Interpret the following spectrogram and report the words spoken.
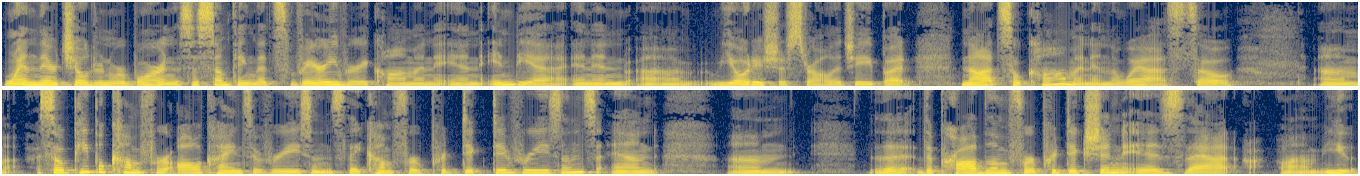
when their children were born. This is something that's very, very common in India and in uh, Jyotish astrology, but not so common in the West. So um, so people come for all kinds of reasons. They come for predictive reasons, and um, the the problem for prediction is that um, you,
